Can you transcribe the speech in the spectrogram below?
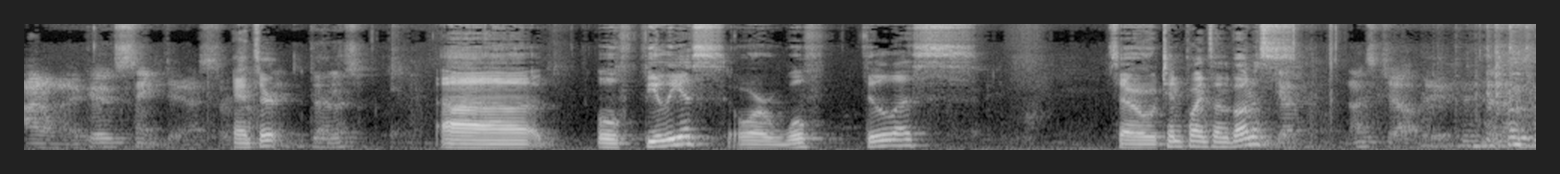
I don't know. Go St. Denis or Answer. something. Dennis. Uh, Ulfilas or Wolfilus. So 10 points on the bonus. Yeah, nice job, dude.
